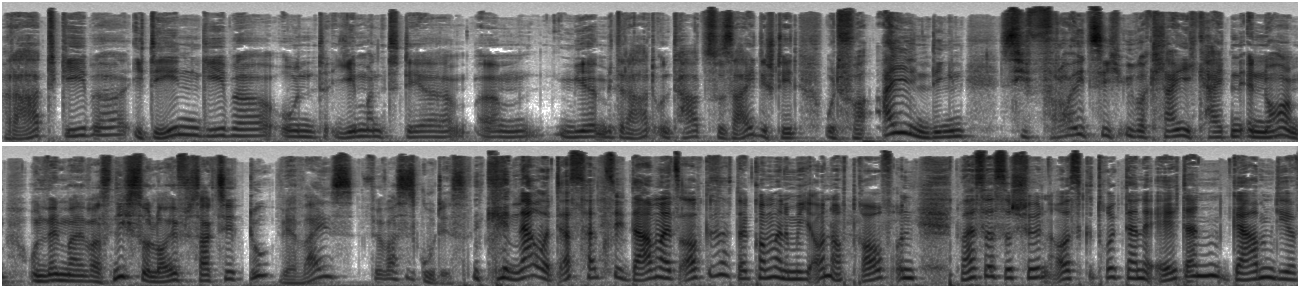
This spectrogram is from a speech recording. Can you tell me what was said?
Ratgeber, Ideengeber und jemand, der ähm, mir mit Rat und Tat zur Seite steht. Und vor allen Dingen, sie freut sich über Kleinigkeiten enorm. Und wenn mal was nicht so läuft, sagt sie, du, wer weiß, für was es gut ist. Genau, das hat sie damals auch gesagt. Da kommen wir nämlich auch noch drauf. Und du hast das so schön ausgedrückt. Deine Eltern gaben dir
